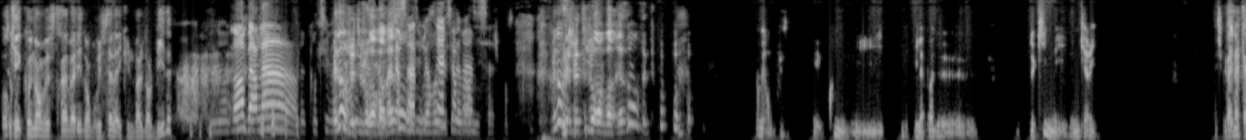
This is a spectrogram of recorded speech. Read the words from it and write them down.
Ok, Conan veut se trimballer dans Bruxelles avec une balle dans le bide. Non, Non, Berlin. Quand il va Mais non, je vais toujours avoir raison. ça, À Il va Bruxelles, quand même. dit ça, je pense. Mais non, mais je vais toujours avoir raison, c'est tout. Non mais en plus, il, il a pas de de Kim mais il a une carie. Bah, il a chez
